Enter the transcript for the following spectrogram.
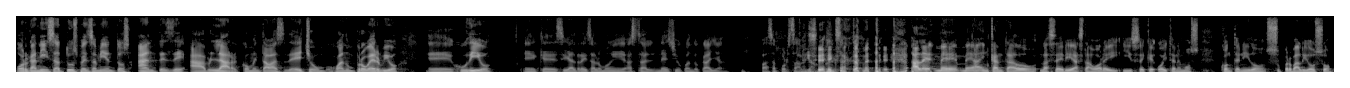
organiza tus pensamientos antes de hablar. Comentabas, de hecho, Juan, un proverbio eh, judío eh, que decía el rey Salomón y hasta el necio cuando calla pasa por sabio. Sí, exactamente. Ale, me, ha encantado la serie hasta ahora y, sé que hoy tenemos contenido súper valioso.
